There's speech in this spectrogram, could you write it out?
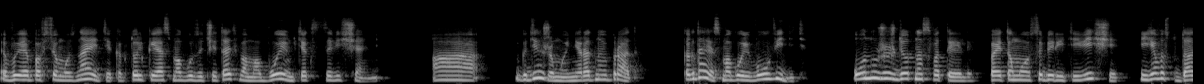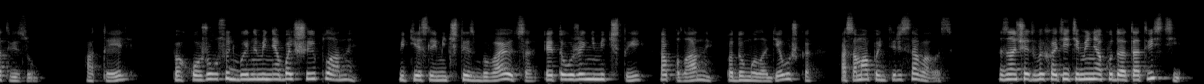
Вы обо всем узнаете, как только я смогу зачитать вам обоим текст завещания. А где же мой неродной брат? Когда я смогу его увидеть? Он уже ждет нас в отеле, поэтому соберите вещи, и я вас туда отвезу. Отель? Похоже, у судьбы на меня большие планы. Ведь если мечты сбываются, это уже не мечты, а планы, подумала девушка, а сама поинтересовалась. Значит, вы хотите меня куда-то отвезти?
